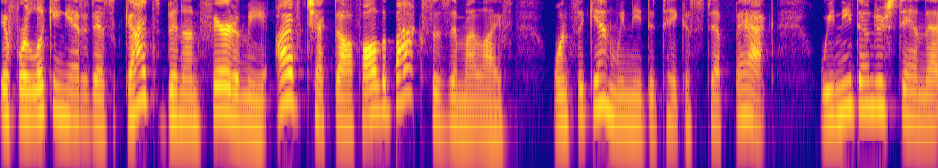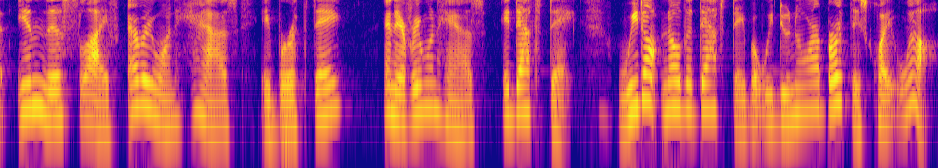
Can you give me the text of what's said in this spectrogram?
If we're looking at it as God's been unfair to me, I've checked off all the boxes in my life. Once again, we need to take a step back. We need to understand that in this life, everyone has a birthday and everyone has a death day. We don't know the death day, but we do know our birthdays quite well.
